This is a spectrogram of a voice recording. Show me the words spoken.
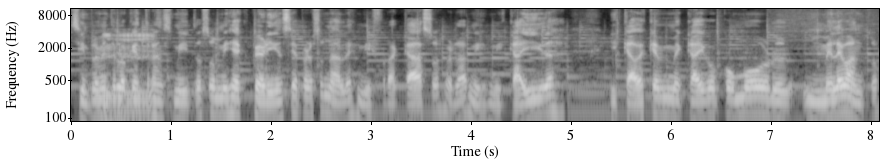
simplemente lo que transmito son mis experiencias personales, mis fracasos, ¿verdad? Mis, mis caídas. Y cada vez que me caigo, cómo me levanto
